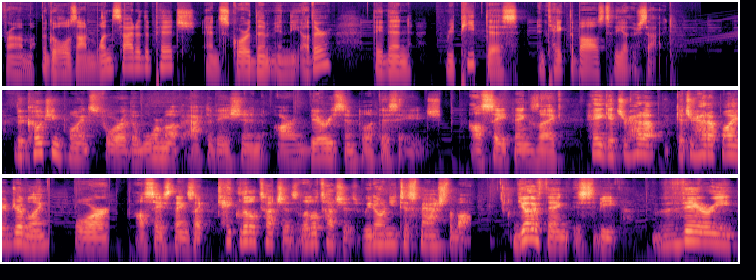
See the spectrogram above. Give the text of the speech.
from the goals on one side of the pitch and scored them in the other, they then repeat this and take the balls to the other side. The coaching points for the warm up activation are very simple at this age. I'll say things like, hey, get your head up, get your head up while you're dribbling. Or I'll say things like, take little touches, little touches. We don't need to smash the ball. The other thing is to be very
